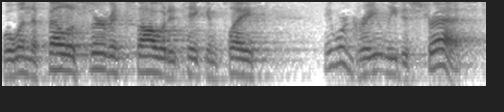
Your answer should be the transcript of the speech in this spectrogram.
Well, when the fellow servants saw what had taken place, they were greatly distressed.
